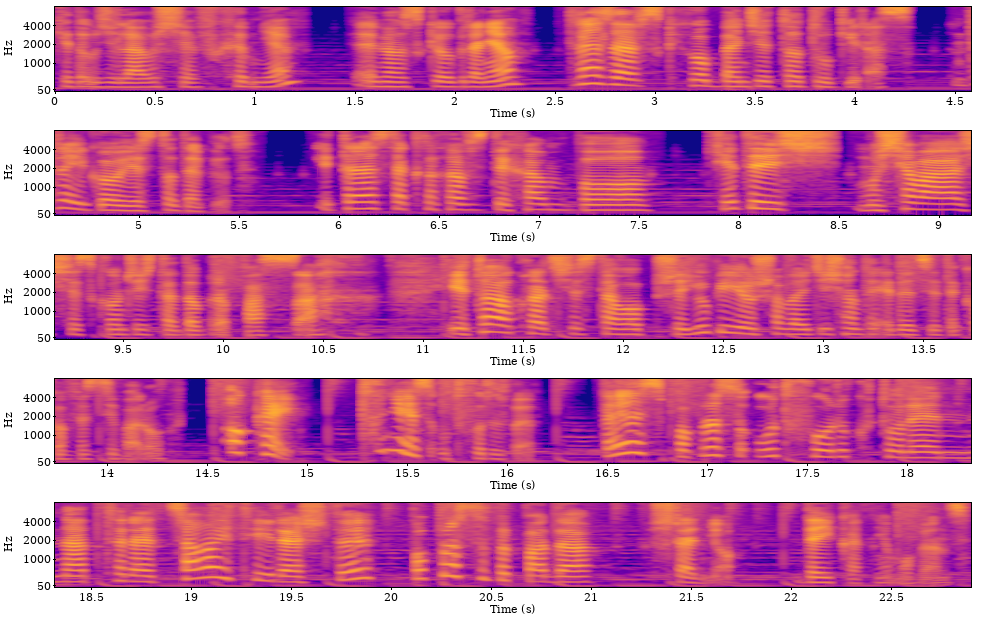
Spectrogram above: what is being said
kiedy udzielały się w hymnie męskiego grania. Drazarskiego będzie to drugi raz. Dla jego jest to debiut. I teraz tak trochę wzdycham, bo kiedyś musiała się skończyć ta dobra passa. I to akurat się stało przy jubileuszowej dziesiątej edycji tego festiwalu. Okej, okay, to nie jest utwór zły. To jest po prostu utwór, który na tle całej tej reszty po prostu wypada średnio delikatnie mówiąc.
